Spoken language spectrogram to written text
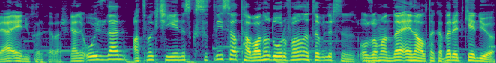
veya en yukarı kadar. Yani o yüzden atmak için yeriniz kısıtlıysa tavana doğru falan atabilirsiniz. O zaman da en alta kadar etki ediyor.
